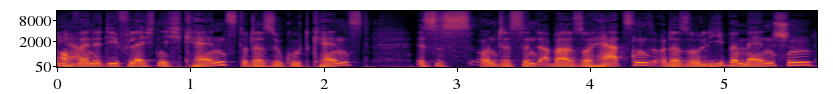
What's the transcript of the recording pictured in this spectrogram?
Auch Ja. wenn du die vielleicht nicht kennst oder so gut kennst, ist es, und es sind aber so Herzens- oder so liebe Menschen,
